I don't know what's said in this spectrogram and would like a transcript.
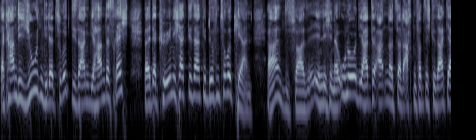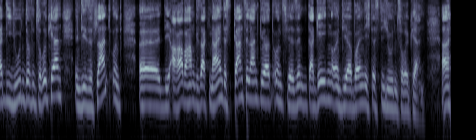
Da kamen die Juden wieder zurück, die sagen, wir haben das Recht, weil der König hat gesagt, wir dürfen zurückkehren. Ja, das war ähnlich in der UNO, die hatte 1948 gesagt, ja, die Juden dürfen zurückkehren in dieses Land und äh, die Araber haben gesagt, nein, das ganze Land gehört uns, wir sind dagegen und wir wollen nicht, dass die Juden zurückkehren. Ja,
